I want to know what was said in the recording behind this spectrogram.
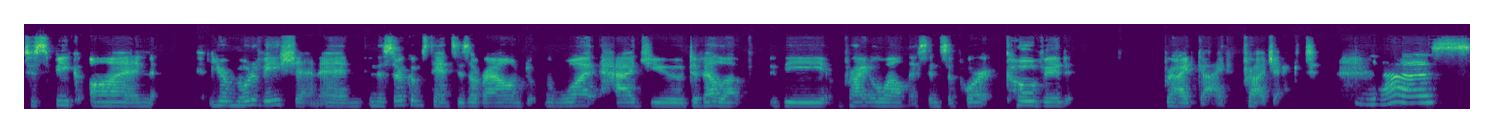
to speak on your motivation and the circumstances around what had you develop the bridal wellness and support COVID bride guide project. Yes.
